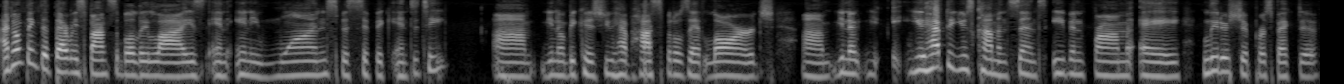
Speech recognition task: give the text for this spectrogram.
I don't think that that responsibility lies in any one specific entity um, you know, because you have hospitals at large. Um, you know, you, you, have to use common sense even from a leadership perspective.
